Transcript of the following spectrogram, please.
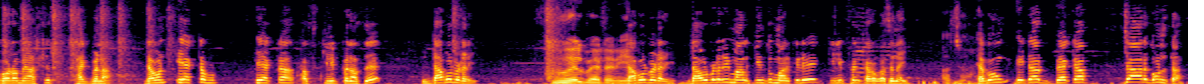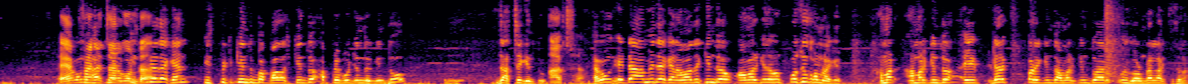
গরমে আসলে থাকবে না। যেমন এই একটা এই একটা ক্লিপ ফ্যান আছে double battery dual battery double battery double battery মাল কিন্তু মার্কেটে ক্লিপ ফ্যান কারও কাছে নাই। আচ্ছা। এবং এটার ব্যাকআপ চার ঘণ্টা। এবং চার ঘণ্টা। দেখেন স্পিড কিন্তু বাতাস কিন্তু আপনি পর্যন্ত কিন্তু যাচ্ছে কিন্তু। আচ্ছা। এবং এটা আমি দেখেন আমাদের কিন্তু আমার কিন্তু প্রচুর কম লাগে। আমার আমার কিন্তু এই এটার পরে কিন্তু আমার কিন্তু আর ওই গরমটা লাগতেছে না।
